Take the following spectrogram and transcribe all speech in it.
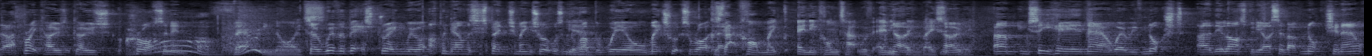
the brake hose that goes across and in. Oh, very nice. So with a bit of string, we were up and down the suspension, making sure it wasn't going Yeah. to rub the wheel, make sure it's the right because that can't make any contact with anything, no, basically. No. Um, you can see here now where we've notched. Uh, the last video I said about notching out.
